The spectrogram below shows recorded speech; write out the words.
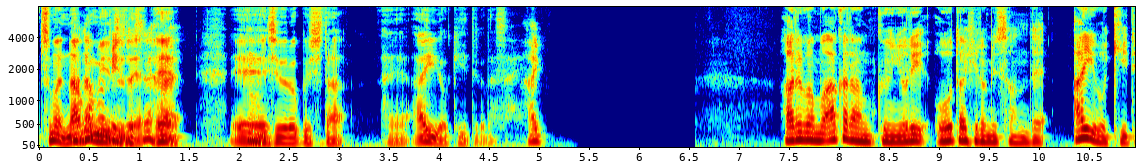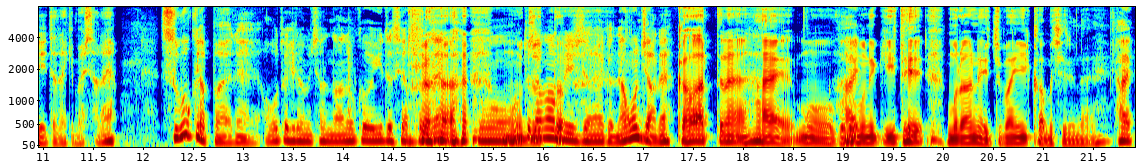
つまり生水でね。はい。え収録した、えー愛を聴いてください。はい。アルバム「赤ラン君」より太田裕美さんで「愛」を聴いていただきましたね。すごくやっぱりね太田裕美さんのあの声いいですよやっぱりね。もう本当長水じゃないけど和んじゃうね。変わってない。はい。もう子供に聞いてもらうのが一番いいかもしれない。はい、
